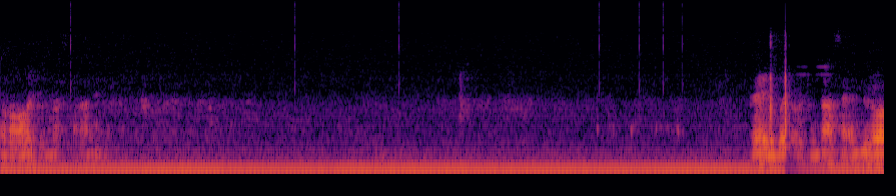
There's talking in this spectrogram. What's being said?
sau đó thì chúng ta xóa này. Đây bây giờ chúng ta sẽ đưa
